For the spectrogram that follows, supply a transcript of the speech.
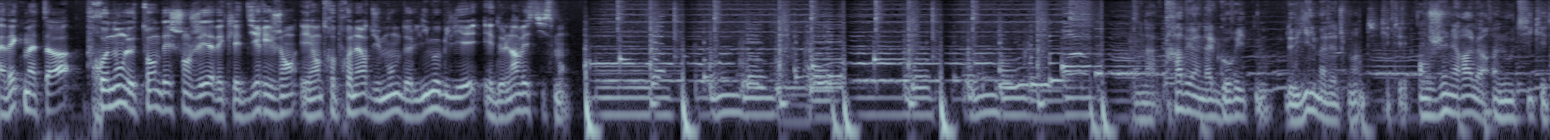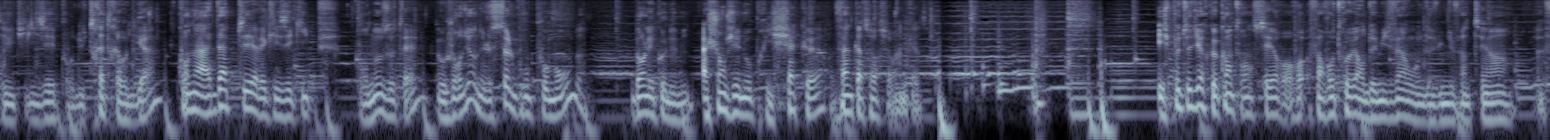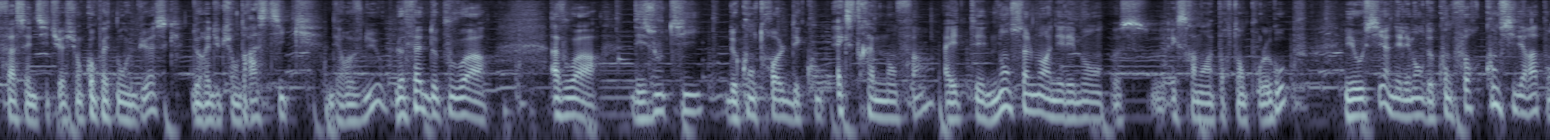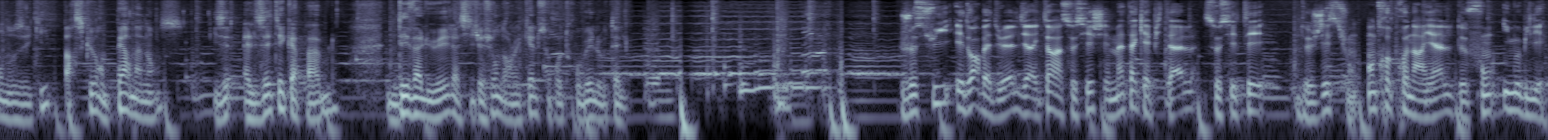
Avec Mata, prenons le temps d'échanger avec les dirigeants et entrepreneurs du monde de l'immobilier et de l'investissement. On a travaillé un algorithme de yield management qui était en général un outil qui était utilisé pour du très très haut de gamme, qu'on a adapté avec les équipes pour nos hôtels. Aujourd'hui, on est le seul groupe au monde dans l'économie à changer nos prix chaque heure, 24 heures sur 24. Et je peux te dire que quand on s'est retrouvé en 2020 ou en 2021 euh, face à une situation complètement ubuesque, de réduction drastique des revenus, le fait de pouvoir avoir des outils de contrôle des coûts extrêmement fins a été non seulement un élément euh, extrêmement important pour le groupe, mais aussi un élément de confort considérable pour nos équipes parce qu'en permanence, elles étaient capables d'évaluer la situation dans laquelle se retrouvait l'hôtel. Je suis Édouard Baduel, directeur associé chez Mata Capital, société de gestion entrepreneuriale de fonds immobiliers.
